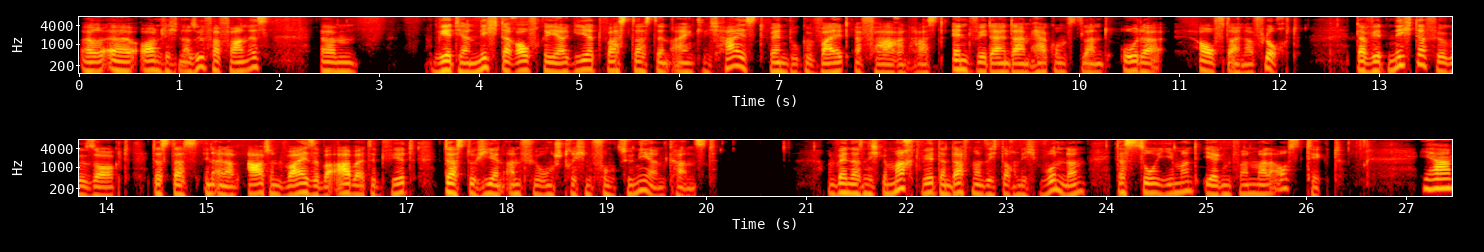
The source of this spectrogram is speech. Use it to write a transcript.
äh, ordentlichen Asylverfahren ist, ähm, wird ja nicht darauf reagiert, was das denn eigentlich heißt, wenn du Gewalt erfahren hast, entweder in deinem Herkunftsland oder auf deiner Flucht. Da wird nicht dafür gesorgt, dass das in einer Art und Weise bearbeitet wird, dass du hier in Anführungsstrichen funktionieren kannst. Und wenn das nicht gemacht wird, dann darf man sich doch nicht wundern, dass so jemand irgendwann mal austickt. Ja,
